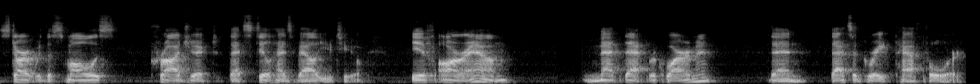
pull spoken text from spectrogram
start with the smallest project that still has value to you. If RM met that requirement, then that's a great path forward.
